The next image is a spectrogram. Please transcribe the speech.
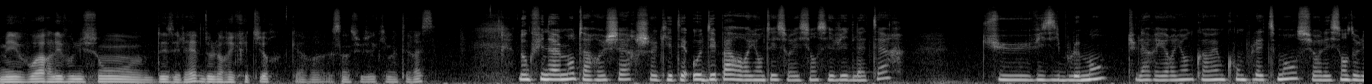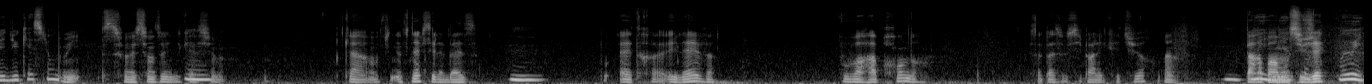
mais voir l'évolution des élèves, de leur écriture, car euh, c'est un sujet qui m'intéresse. Donc finalement, ta recherche qui était au départ orientée sur les sciences et vie de la Terre, tu visiblement, tu la réorientes quand même complètement sur les sciences de l'éducation. Oui, sur la science de l'éducation. Mm. Car au, fi- au final, c'est la base. Mm. Pour être euh, élève, pouvoir apprendre, ça passe aussi par l'écriture. Enfin, Mm. par Oui, rapport à mon sûr. sujet, Oui, oui.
